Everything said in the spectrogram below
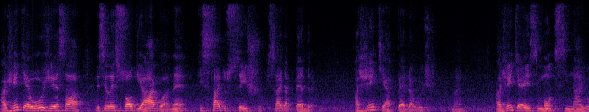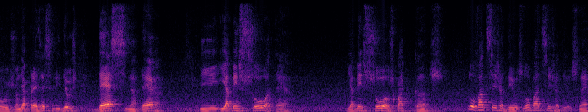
A gente é hoje essa esse lençol de água, né, que sai do seixo, que sai da pedra. A gente é a pedra hoje, né? A gente é esse monte Sinai hoje, onde a presença de Deus desce na terra e, e abençoa a terra. E abençoa os quatro cantos. Louvado seja Deus, louvado seja Deus, né?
